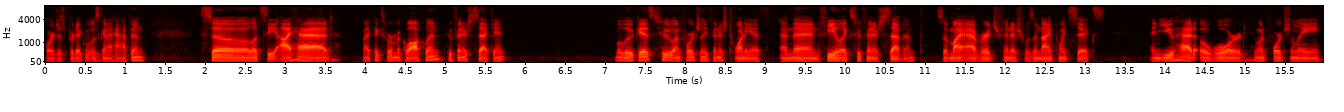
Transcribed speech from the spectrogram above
or just predict what was going to happen. So let's see. I had my picks were McLaughlin, who finished second, Malukas, who unfortunately finished twentieth, and then Felix, who finished seventh. So my average finish was a nine point six, and you had O'Ward, who unfortunately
